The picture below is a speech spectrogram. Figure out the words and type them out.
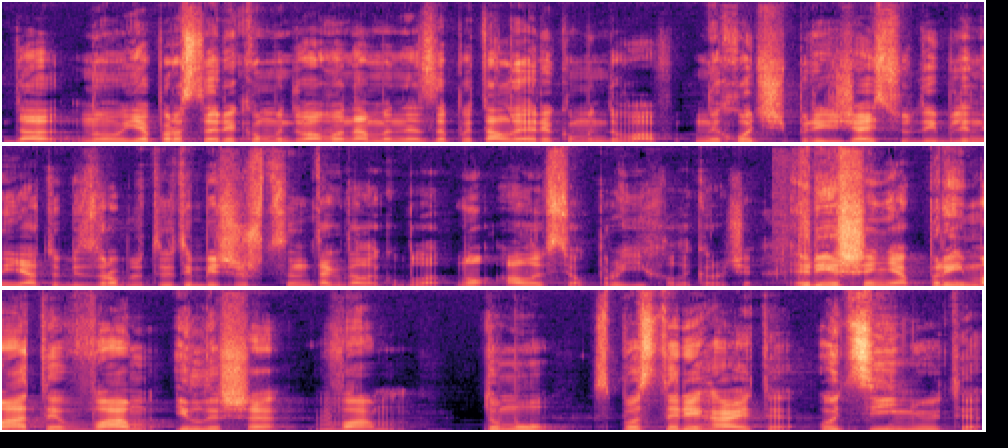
Да? Ну, Я просто рекомендував, вона мене запитала, я рекомендував. Не хочеш, приїжджай сюди, блін, і я тобі зроблю. Ти, ти більше, що це не так далеко було. Ну, але все, проїхали. коротше. Рішення приймати вам і лише вам. Тому спостерігайте, оцінюйте,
